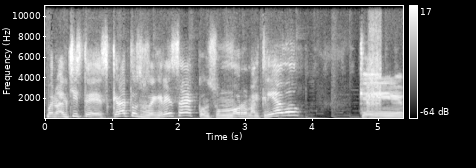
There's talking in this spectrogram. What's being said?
Bueno, el chiste es: Kratos regresa con su morro malcriado. Que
